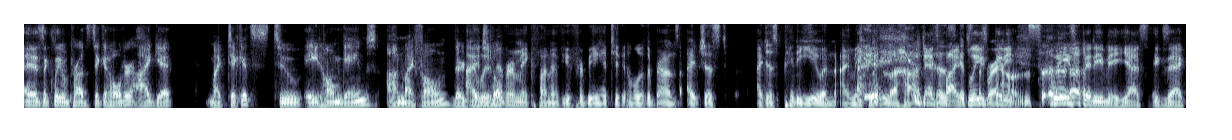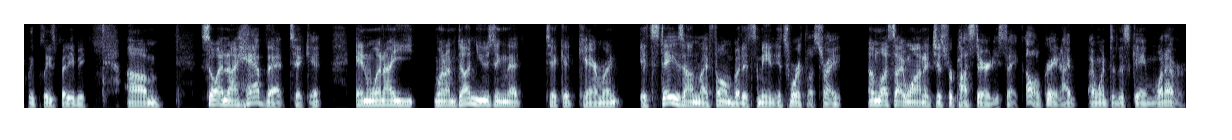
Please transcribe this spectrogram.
as a Cleveland Browns ticket holder, I get my tickets to eight home games on my phone. They're digital. I would never make fun of you for being a ticket holder of the Browns. I just I just pity you and I may give you a hug. That's fine. Please pity. please pity me. Yes, exactly. Please pity me. Um, so, and I have that ticket. And when I when I'm done using that ticket, Cameron, it stays on my phone, but it's mean it's worthless, right? Unless I want it just for posterity's sake. Oh, great. I, I went to this game, whatever.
